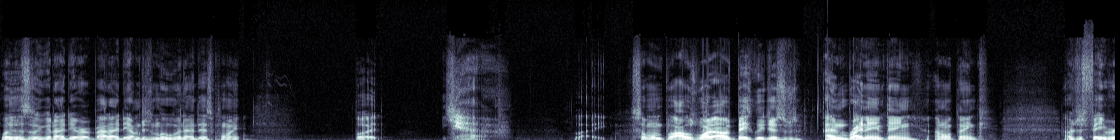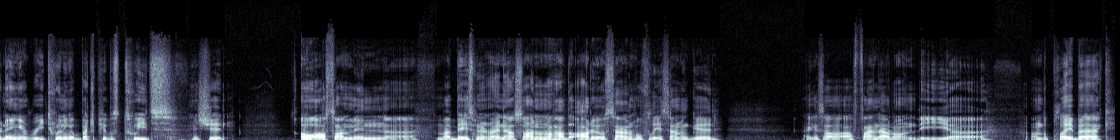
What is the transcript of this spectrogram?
whether this is a good idea or a bad idea. I'm just moving at this point. But yeah, like someone, I was what I was basically just I didn't write anything. I don't think I was just favoriting and retweeting a bunch of people's tweets and shit. Oh, also I'm in uh, my basement right now, so I don't know how the audio sounded. Hopefully it sounded good. I guess I'll, I'll find out on the uh, on the playback.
